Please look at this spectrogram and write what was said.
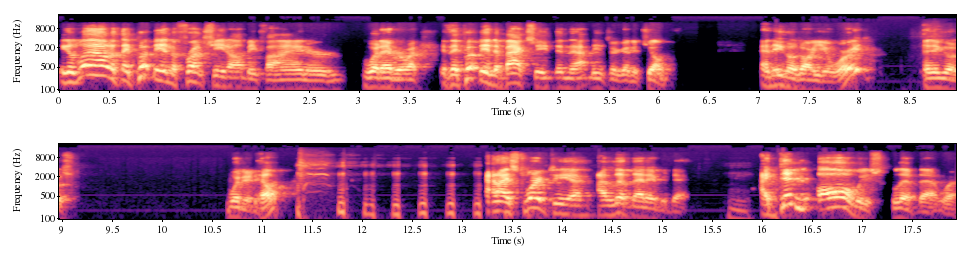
He goes, Well, if they put me in the front seat, I'll be fine, or whatever. If they put me in the back seat, then that means they're going to kill me. And he goes, Are you worried? And he goes, Would it help? and I swear to you, I live that every day. Hmm. I didn't always live that way,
